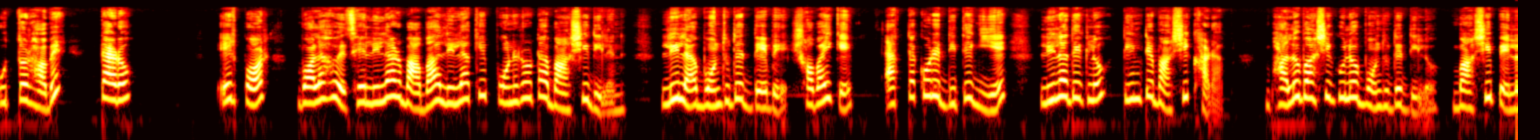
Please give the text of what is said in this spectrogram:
উত্তর হবে তেরো। এরপর বলা হয়েছে, লীলার বাবা লীলাকে পনেরোটা বাঁশি দিলেন। লীলা বন্ধুদের দেবে। সবাইকে একটা করে দিতে গিয়ে লীলা দেখল তিনটে বাঁশি খারাপ। ভালো বাঁশিগুলো বন্ধুদের দিল। বাঁশি পেল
